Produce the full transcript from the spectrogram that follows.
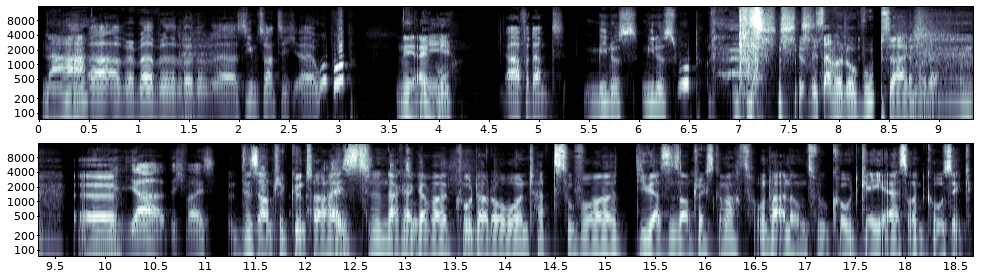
Na? Äh, blablabla, äh, 27, äh, wupp, wupp. Nee, ein Nee. Ah, verdammt. Minus, minus, whoop. Du willst einfach nur Whoop sagen, oder? Äh, Ja, ich weiß. der Soundtrack Günther heißt Heißt Nakagawa Kodaro und hat zuvor diverse Soundtracks gemacht, unter anderem zu Code Gay Ass und Gosik.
